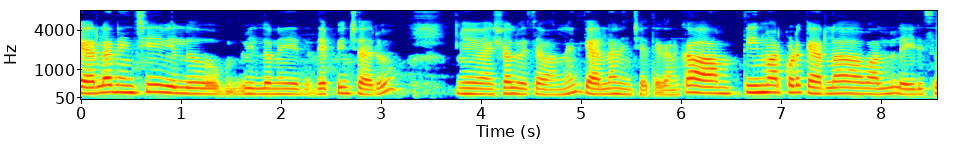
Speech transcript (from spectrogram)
కేరళ నుంచి వీళ్ళు వీళ్ళని తెప్పించారు. వేషాలు వేసే వాళ్ళని. కేరళ నుంచి అయితే కనుక తీన్ మార్క్ కూడా కేరళ వాళ్ళు లేడీస్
